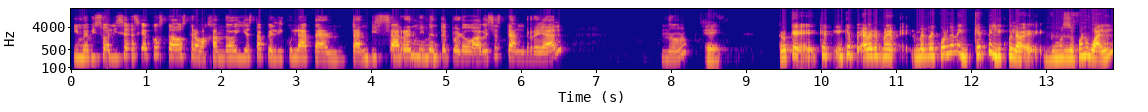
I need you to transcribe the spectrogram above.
y me visualicé así acostados trabajando y esta película tan, tan bizarra en mi mente, pero a veces tan real, ¿no? Sí. Creo que, a ver, me, recuerdan en qué película eh, vimos eso? ¿Fue en Wally?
